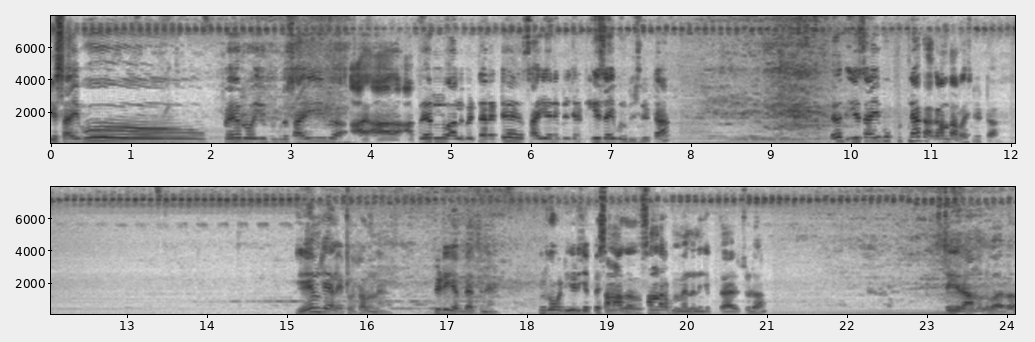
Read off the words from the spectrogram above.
ఈ సాయిబు పేరు ఇప్పుడు సాయి ఆ- ఆ- ఆ పేర్లు వాళ్ళు పెట్టినారంటే సాయి అని పిలిచినట్టు ఈ సాయిబుని పిలిచినట్ట. లేదంటే ఈ సాయిబు పుట్టినాక ఆ గ్రంథాలు రాసినట్ట? ఏం చేయాలి ఇట్లా వాళ్ళని పీడి చెప్పేస్తున్నా ఇంకొకటి ఈడు చెప్పే సమాజ సందర్భం ఏందో నేను చెప్తా చూడు. శ్రీరాములు వారు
